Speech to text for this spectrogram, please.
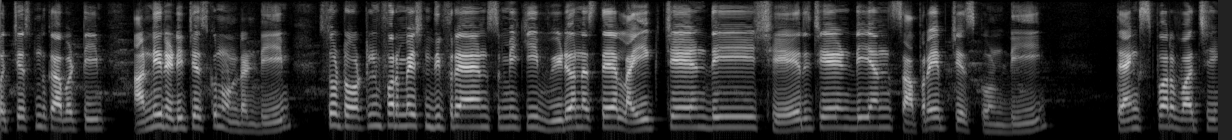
వచ్చేస్తుంది కాబట్టి అన్నీ రెడీ చేసుకుని ఉండండి. So total information the friends మీకు ఈ వీడియో నచ్చితే లైక్ చేయండి షేర్ చేయండి అండ్ సబ్స్క్రైబ్ చేసుకోండి. Thanks for watching.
